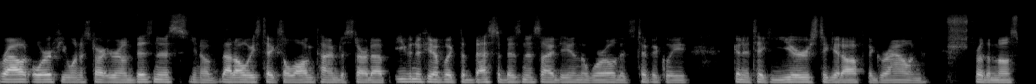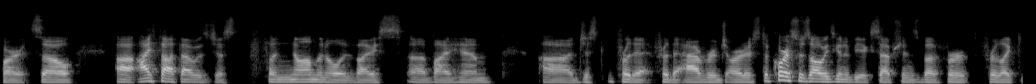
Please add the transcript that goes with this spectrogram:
route or if you want to start your own business, you know, that always takes a long time to start up. Even if you have like the best business idea in the world, it's typically going to take years to get off the ground for the most part. So, uh, I thought that was just phenomenal advice uh, by him uh just for the for the average artist of course there's always going to be exceptions but for for like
